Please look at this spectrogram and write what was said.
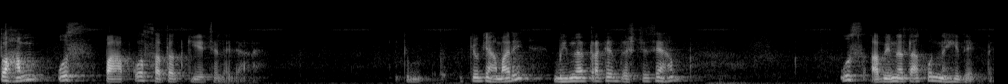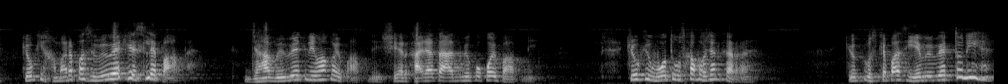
तो हम उस पाप को सतत किए चले जा रहे हैं। क्योंकि हमारी भिन्नता की दृष्टि से हम उस अभिन्नता को नहीं देखते। क्योंकि हमारे पास विवेक इसलिए पाप है। जहाँ विवेक नहीं हुआ, कोई पाप नहीं। शेर खा जाता आदमी को कोई पाप नहीं। क्योंकि वो तो उसका भोजन कर रहा है। क्योंकि उसके पास ये विवेक तो नहीं है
